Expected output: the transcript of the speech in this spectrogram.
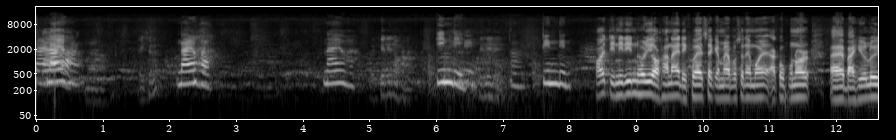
নাই অহা। নাই। অহা। নাই তিনিদিন। তিনিদিন। হয় তিনিদিন ধৰি অহা নাই দেখুৱাই আছে কেমেৰা পাৰ্চনে মই আকৌ পুনৰ বাহিৰলৈ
